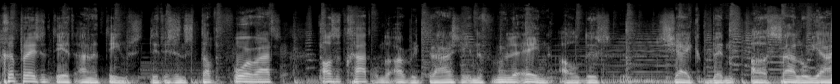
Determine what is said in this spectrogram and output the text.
gepresenteerd aan de teams. Dit is een stap voorwaarts als het gaat om de arbitrage in de Formule 1. Al dus Sheikh Ben Al-Salouya.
